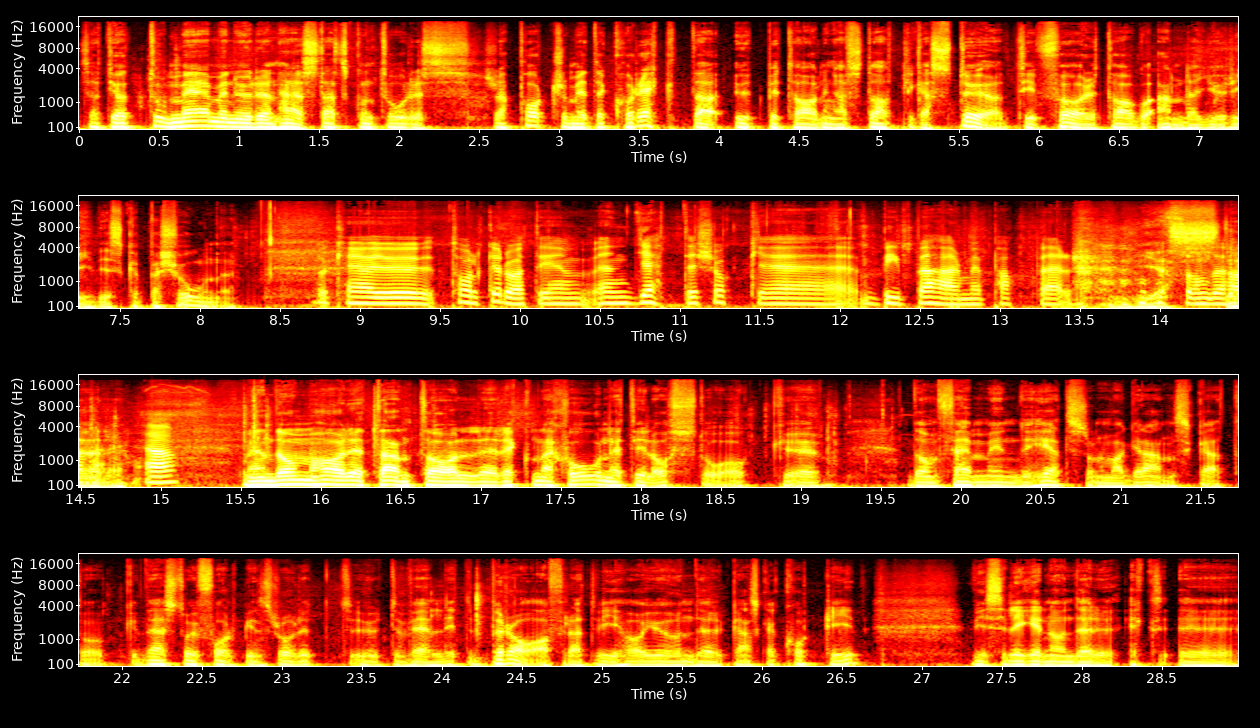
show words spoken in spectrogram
Så att jag tog med mig nu den här Statskontorets rapport som heter Korrekta utbetalningar av statliga stöd till företag och andra juridiska personer. Då kan jag ju tolka då att det är en, en jättetjock eh, bibba här med papper. Yes, som du har ja. Men de har ett antal rekommendationer till oss då och eh, de fem myndigheter som de har granskat och där står Folkbildningsrådet ut väldigt bra för att vi har ju under ganska kort tid visserligen under eh,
